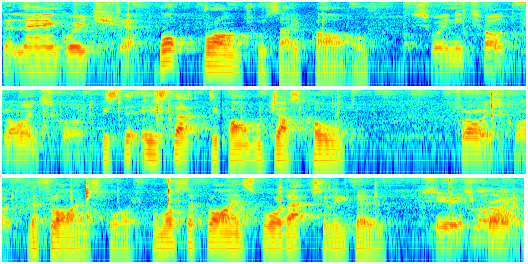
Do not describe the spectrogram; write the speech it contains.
the language. Yeah. What branch was they part of? Sweeney Todd, flying squad. Is, the, is that department just called Flying squad. the flying squad? And what's the flying squad actually do? Serious crime.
